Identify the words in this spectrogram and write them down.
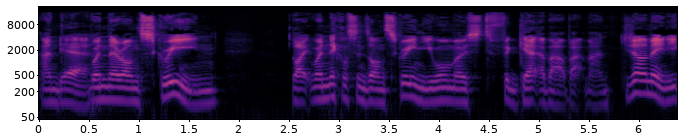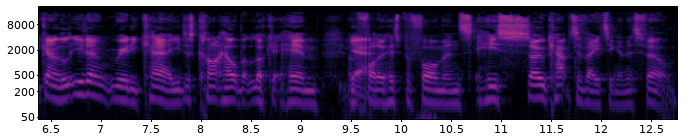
and Yeah. when they're on screen, like when Nicholson's on screen, you almost forget about Batman. Do you know what I mean? You kind of you don't really care. You just can't help but look at him and Yeah. follow his performance. He's so captivating in this film.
